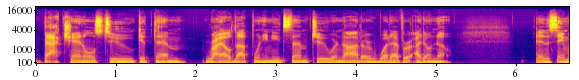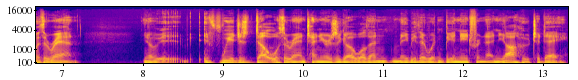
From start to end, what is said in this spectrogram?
back channels to get them riled up when he needs them to or not, or whatever, I don't know. And the same with Iran. You know, if we had just dealt with Iran 10 years ago, well, then maybe there wouldn't be a need for Netanyahu today.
